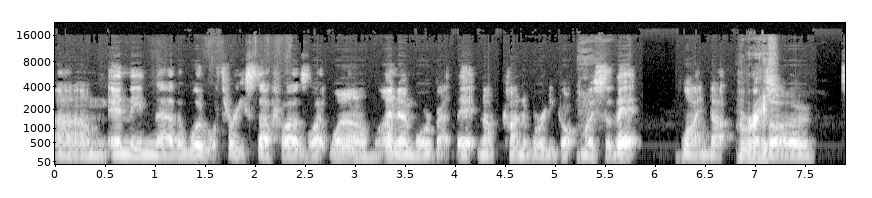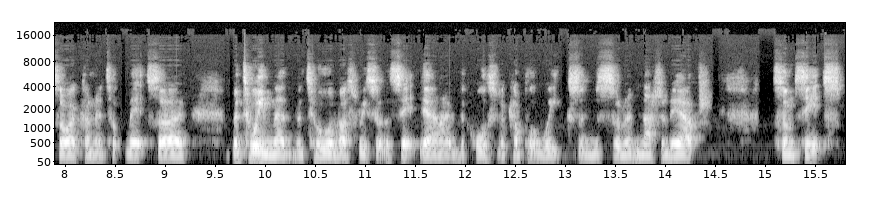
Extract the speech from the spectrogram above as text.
Um, and then uh, the World War Three stuff, I was like, well, I know more about that, and I've kind of already got most of that lined up. Right. So so I kind of took that. So between the the two of us, we sort of sat down over the course of a couple of weeks and just sort of nutted out some sets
